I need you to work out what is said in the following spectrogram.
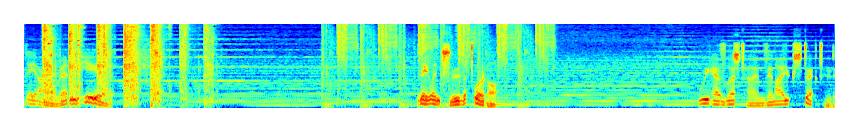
They are already here. They went through the portal. We have less time than I expected.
